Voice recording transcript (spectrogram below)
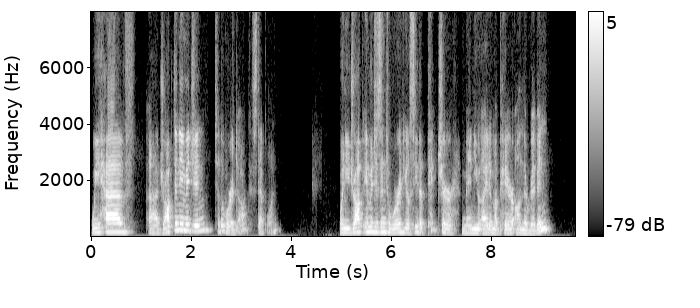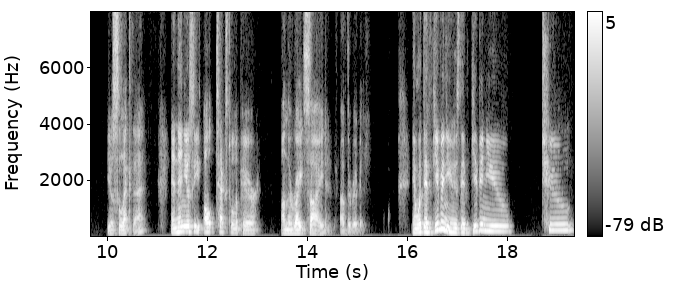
We have uh, dropped an image in to the Word doc, step one. When you drop images into Word, you'll see the picture menu item appear on the ribbon. You'll select that. And then you'll see alt text will appear on the right side of the ribbon. And what they've given you is they've given you two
